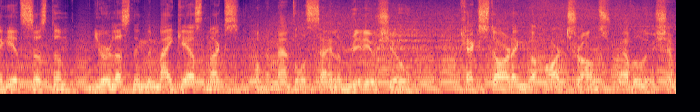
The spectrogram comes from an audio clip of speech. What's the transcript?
Renegade System, and you're listening to my guest mix on the Mental Asylum Radio Show, kickstarting the hard trance revolution.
